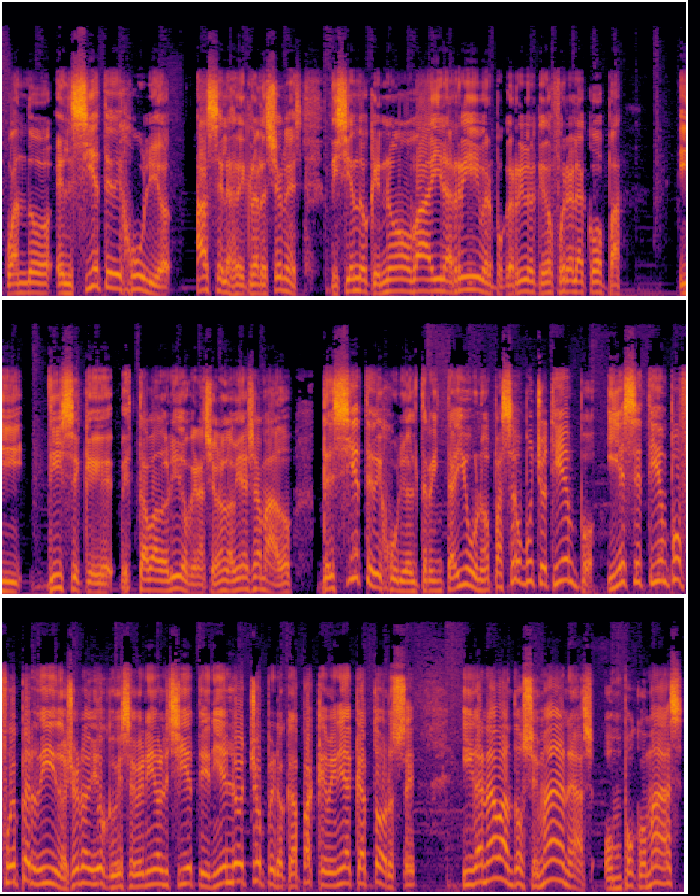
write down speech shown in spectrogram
cuando el 7 de julio hace las declaraciones diciendo que no va a ir a River porque River quedó fuera de la Copa y dice que estaba dolido que Nacional lo había llamado, del 7 de julio al 31 pasó mucho tiempo y ese tiempo fue perdido. Yo no digo que hubiese venido el 7 ni el 8, pero capaz que venía el 14 y ganaban dos semanas o un poco más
